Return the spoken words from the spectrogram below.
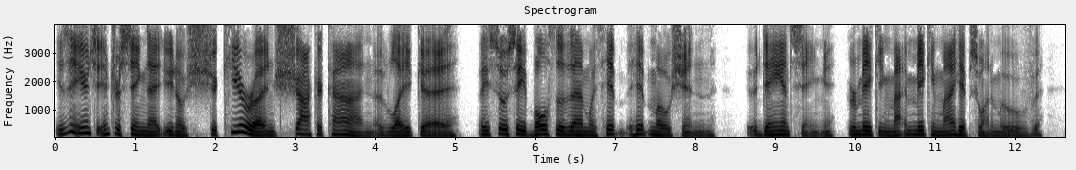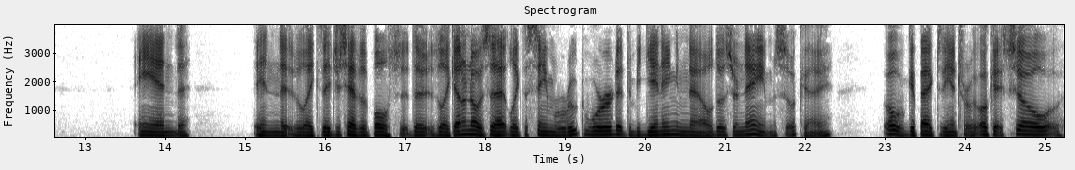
Isn't it interesting that, you know, Shakira and Chaka Khan, like, uh, associate both of them with hip, hip motion, dancing, or making my, making my hips want to move. And, and like they just have the both like i don't know is that like the same root word at the beginning? No those are names. Okay. Oh get back to the intro. Okay so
